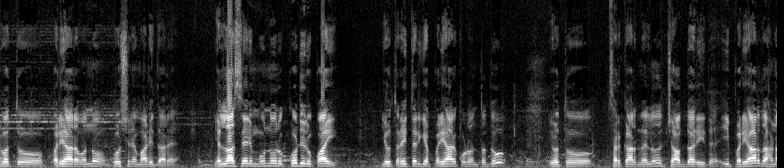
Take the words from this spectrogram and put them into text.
ಇವತ್ತು ಪರಿಹಾರವನ್ನು ಘೋಷಣೆ ಮಾಡಿದ್ದಾರೆ. ಎಲ್ಲ ಸೇರಿ ಮುನ್ನೂರು ಕೋಟಿ ರೂಪಾಯಿ ಇವತ್ತು ರೈತರಿಗೆ ಪರಿಹಾರ ಕೊಡುವಂಥದ್ದು ಇವತ್ತು ಸರ್ಕಾರದ ಮೇಲೂ ಜವಾಬ್ದಾರಿ ಇದೆ. ಈ ಪರಿಹಾರದ ಹಣ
